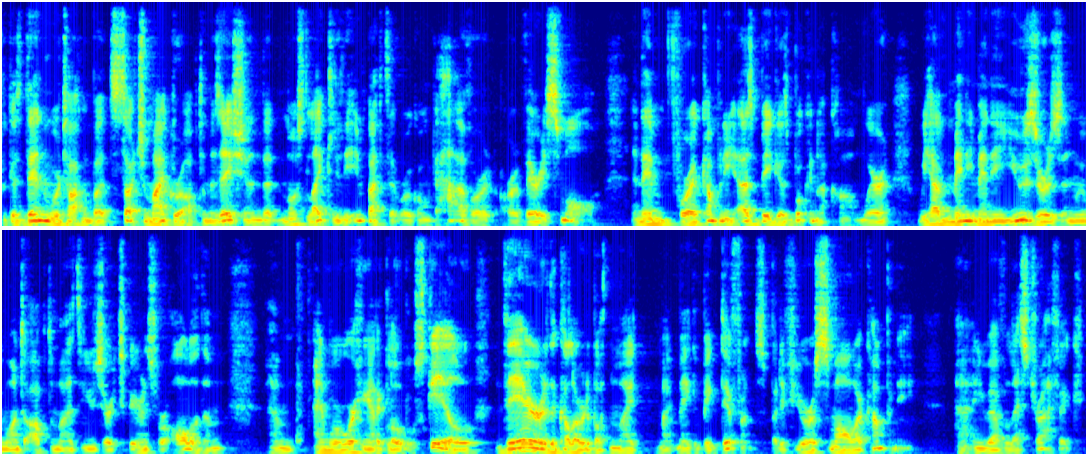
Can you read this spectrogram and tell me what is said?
Because then we're talking about such micro optimization that most likely the impacts that we're going to have are, are very small. And then for a company as big as Booking.com, where we have many, many users and we want to optimize the user experience for all of them, um, and we're working at a global scale, there the color of the button might might make a big difference. But if you're a smaller company uh, and you have less traffic,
